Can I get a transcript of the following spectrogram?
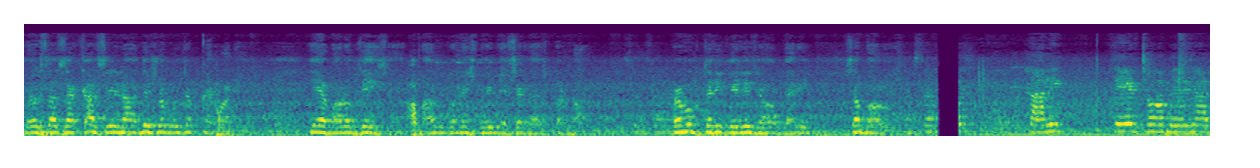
વ્યવસ્થા સરકારશ્રીના આદેશો મુજબ કરવાની. એ અમારો ધ્યેય છે. આ મારું ગણેશભાઈ બેસરદાસ પરમાર. પ્રમુખ તરીકેની જવાબદારી સંભાળું છું. તારીખ તેર છ બે હજાર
